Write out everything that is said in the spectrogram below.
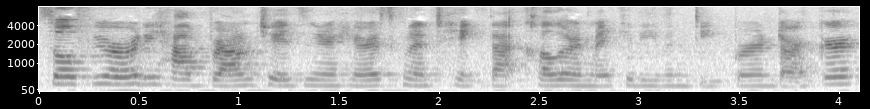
So if you already have brown shades in your hair, it's going to take that color and make it even deeper and darker.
